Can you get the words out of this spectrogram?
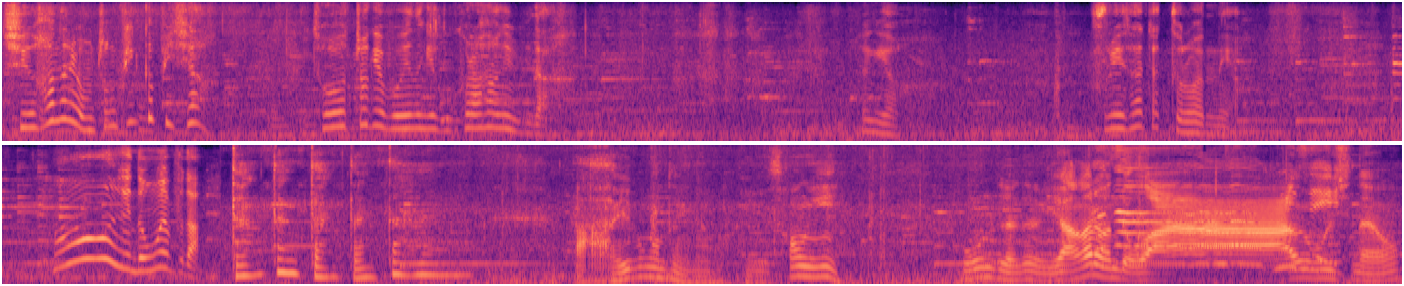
지금 하늘이 엄청 핑크빛이야. 저쪽에 보이는 게 고쿠라성입니다. 여기요. 불이 살짝 들어왔네요. 어, 이게 너무 예쁘다. 땅땅땅땅땅. 아 일본 감성이네요. 이 성이 되네. 야간에 왔는데 와 이거 보이지? 보이시나요?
